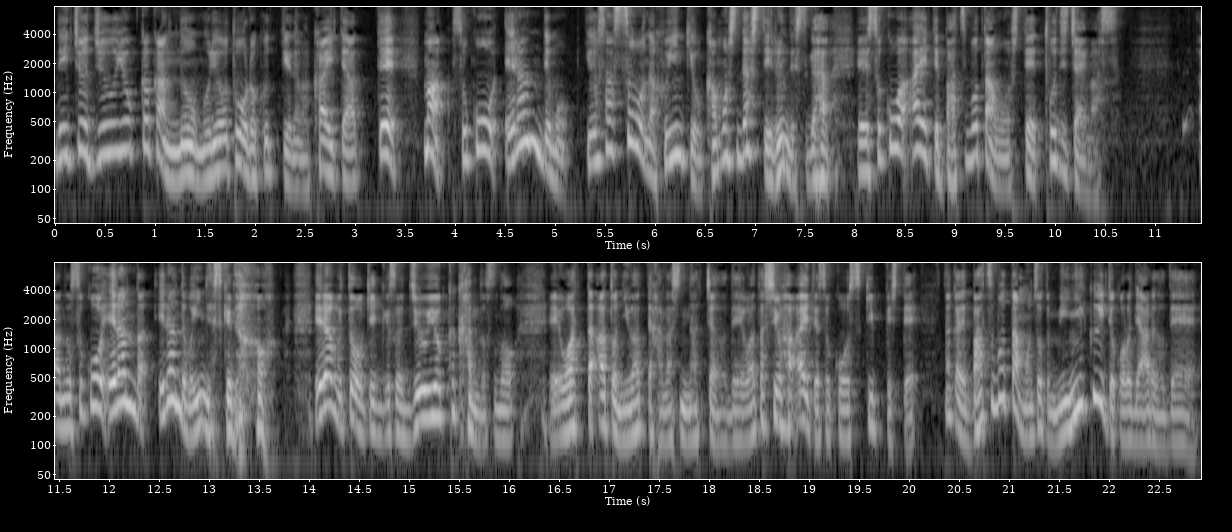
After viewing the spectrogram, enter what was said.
で一応14日間の無料登録っていうのが書いてあってまあそこを選んでも良さそうな雰囲気を醸し出しているんですが、えそこはあえて×ボタンを押して閉じちゃいます。あのそこを選んだ選んでもいいんですけど 選ぶと結局その14日間のその、え終わった後にはって話になっちゃうので私はあえてそこをスキップしてなんかね×ボタンもちょっと見にくいところであるので、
